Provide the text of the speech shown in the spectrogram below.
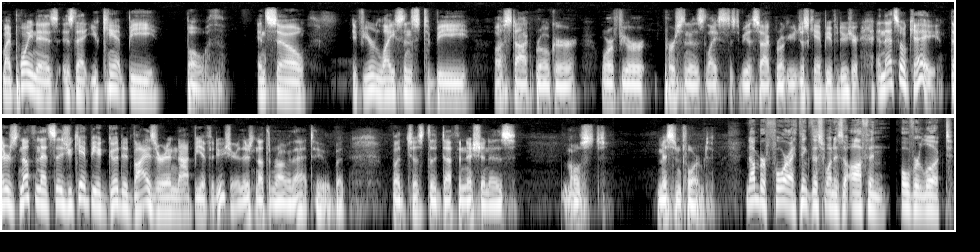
my point is is that you can't be both. And so if you're licensed to be a stockbroker or if your person is licensed to be a stockbroker, you just can't be a fiduciary. And that's okay. There's nothing that says you can't be a good advisor and not be a fiduciary. There's nothing wrong with that too, but but just the definition is most misinformed. Number four, I think this one is often overlooked.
